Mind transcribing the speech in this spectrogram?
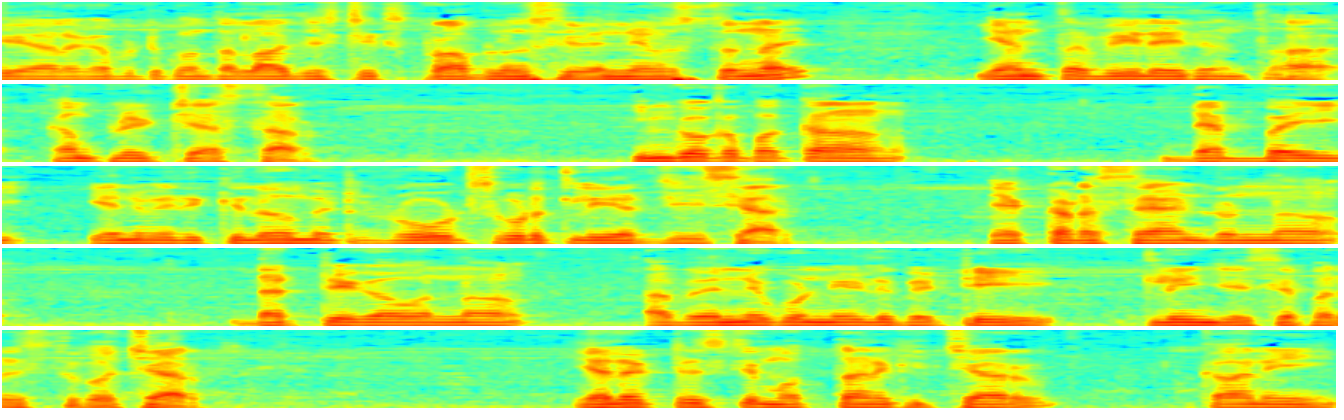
చేయాలి కాబట్టి కొంత లాజిస్టిక్స్ ప్రాబ్లమ్స్ ఇవన్నీ వస్తున్నాయి. ఎంత వీలైతే అంత కంప్లీట్ చేస్తారు. ఇంకొక పక్కన డెబ్బై ఎనిమిది కిలోమీటర్ రోడ్స్ కూడా క్లియర్ చేశారు. ఎక్కడ శాండ్ ఉన్నా డర్టీగా ఉన్నా అవన్నీ కూడా నీళ్ళు పెట్టి క్లీన్ చేసే పరిస్థితికి వచ్చారు. ఎలక్ట్రిసిటీ మొత్తానికి ఇచ్చారు కానీ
